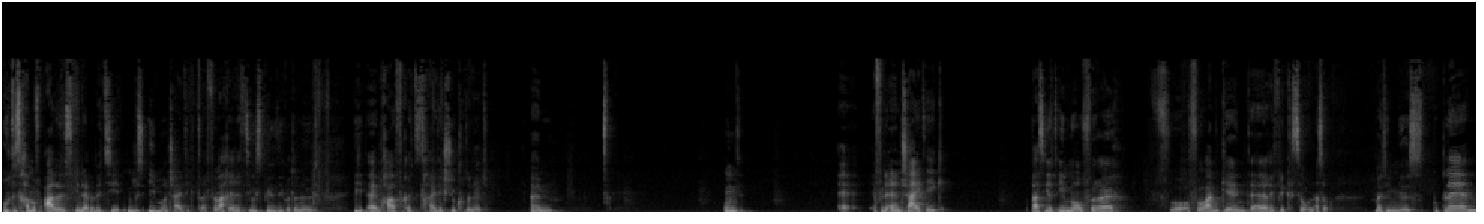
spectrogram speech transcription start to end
und das kann man auf alles im Leben beziehen. Man muss immer Entscheidungen treffen. Mache ich jetzt die Ausbildung oder nicht? Ich, ähm, kaufe ich jetzt das Kleidungsstück oder nicht? Ähm, und äh, eine Entscheidung basiert immer auf einer vorangehenden Reflexion. Also man hat ein Problem,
